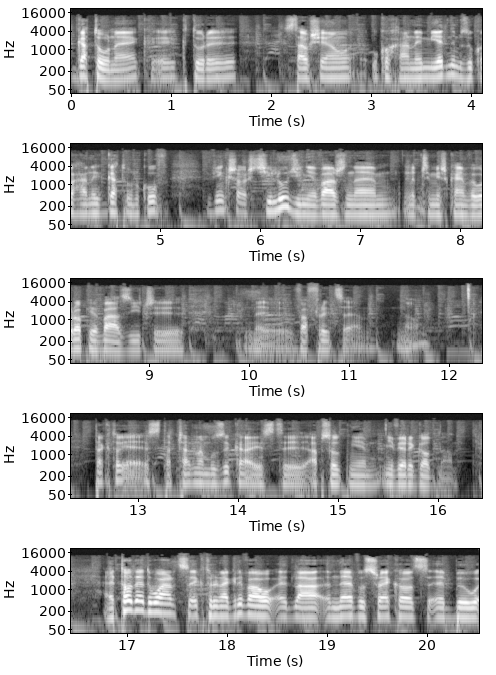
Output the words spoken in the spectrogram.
y, gatunek, y, który stał się ukochanym, jednym z ukochanych gatunków większości ludzi, nieważne czy mieszkają w Europie, w Azji, czy e, w Afryce. No, tak to jest. Ta czarna muzyka jest absolutnie niewiarygodna. E, Todd Edwards, e, który nagrywał e, dla Nervous Records, e, był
